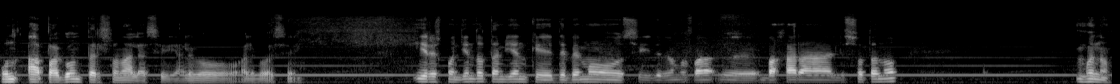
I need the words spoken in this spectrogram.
Un apagón personal así, algo, algo así. Y respondiendo también que debemos, si debemos eh, bajar al sótano, bueno,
